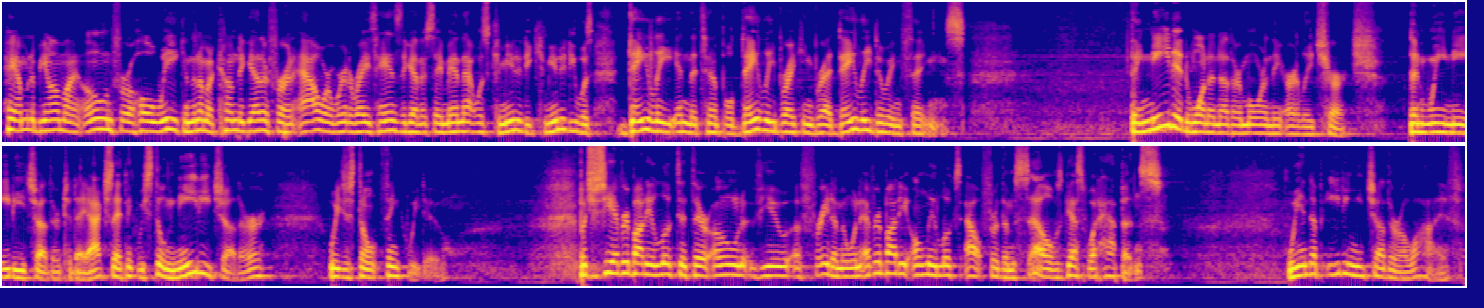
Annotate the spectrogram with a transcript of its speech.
hey, I'm going to be on my own for a whole week and then I'm going to come together for an hour and we're going to raise hands together and say, man, that was community. Community was daily in the temple, daily breaking bread, daily doing things. They needed one another more in the early church than we need each other today. Actually, I think we still need each other, we just don't think we do. But you see, everybody looked at their own view of freedom. And when everybody only looks out for themselves, guess what happens? We end up eating each other alive.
